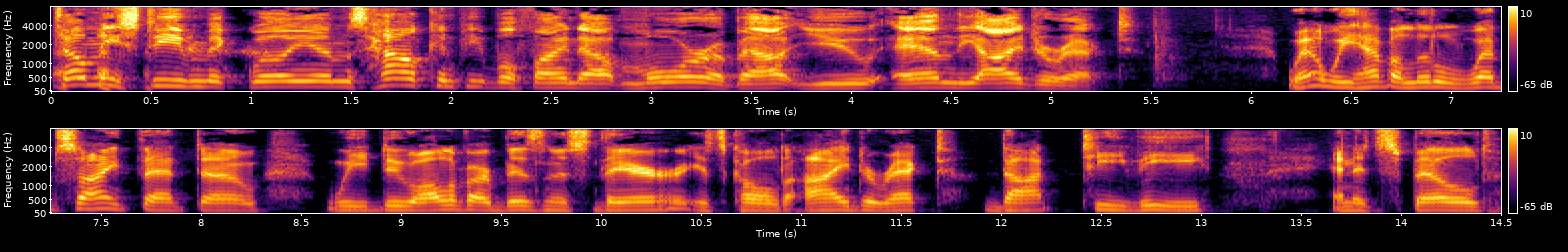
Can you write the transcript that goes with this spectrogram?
tell me, Steve McWilliams, how can people find out more about you and the EyeDirect? Well, we have a little website that uh, we do all of our business there. It's called eyedirect.tv, and it's spelled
